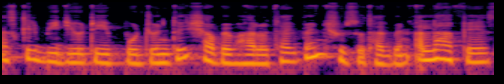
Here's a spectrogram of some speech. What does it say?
আজকের ভিডিওটি এই পর্যন্তই। সবাই ভালো থাকবেন, সুস্থ থাকবেন। আল্লাহ হাফেজ।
